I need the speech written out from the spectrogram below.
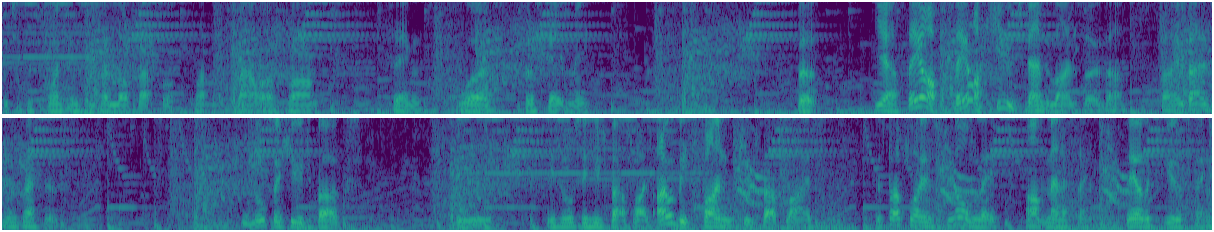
which is disappointing since I love that fl flower, plant, thing, words that escape me. But yeah, they are they are huge dandelions though. That's that, that is impressive. There's also huge bugs. Ooh. These are also huge butterflies. I would be fine with huge butterflies. Because butterflies normally aren't menacing. They are the cutest things.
